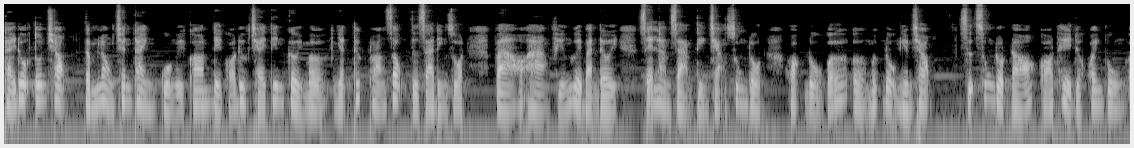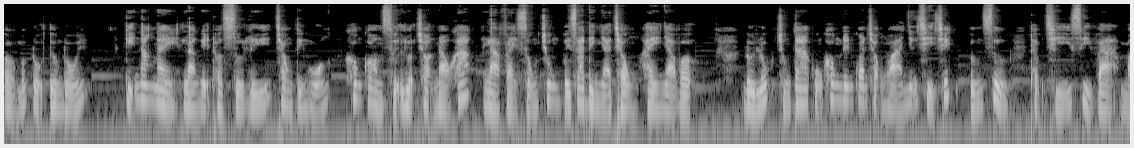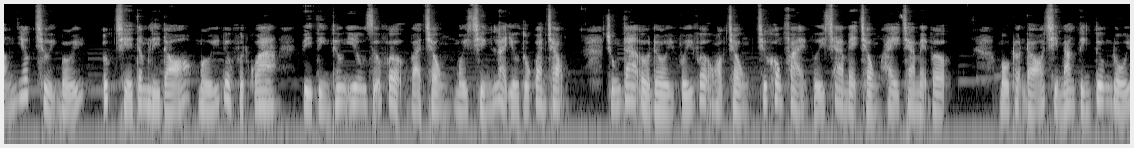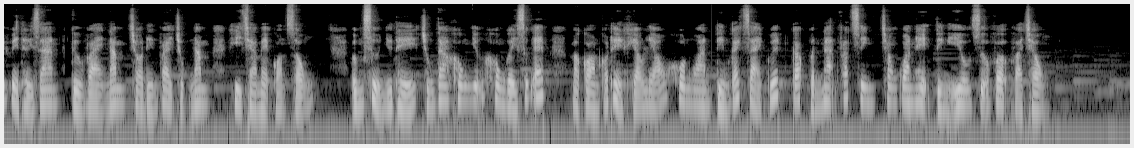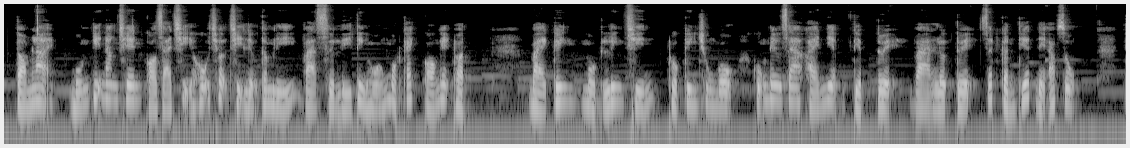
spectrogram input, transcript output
Thái độ tôn trọng, tấm lòng chân thành của người con để có được trái tim cởi mở, nhận thức thoáng rộng từ gia đình ruột và họ hàng phía người bạn đời sẽ làm giảm tình trạng xung đột hoặc đổ vỡ ở mức độ nghiêm trọng sự xung đột đó có thể được khoanh vùng ở mức độ tương đối. Kỹ năng này là nghệ thuật xử lý trong tình huống không còn sự lựa chọn nào khác là phải sống chung với gia đình nhà chồng hay nhà vợ. Đôi lúc chúng ta cũng không nên quan trọng hóa những chỉ trích, ứng xử, thậm chí xỉ vả, mắng nhiếc chửi bới. Ức chế tâm lý đó mới được vượt qua, vì tình thương yêu giữa vợ và chồng mới chính là yếu tố quan trọng. Chúng ta ở đời với vợ hoặc chồng, chứ không phải với cha mẹ chồng hay cha mẹ vợ. Mâu thuẫn đó chỉ mang tính tương đối về thời gian từ vài năm cho đến vài chục năm khi cha mẹ còn sống. Ứng xử như thế, chúng ta không những không gây sức ép mà còn có thể khéo léo, khôn ngoan tìm cách giải quyết các vấn nạn phát sinh trong quan hệ tình yêu giữa vợ và chồng. Tóm lại, bốn kỹ năng trên có giá trị hỗ trợ trị liệu tâm lý và xử lý tình huống một cách có nghệ thuật. Bài kinh 109 thuộc kinh Trung Bộ cũng nêu ra khái niệm tiệp tuệ và lợi tuệ rất cần thiết để áp dụng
